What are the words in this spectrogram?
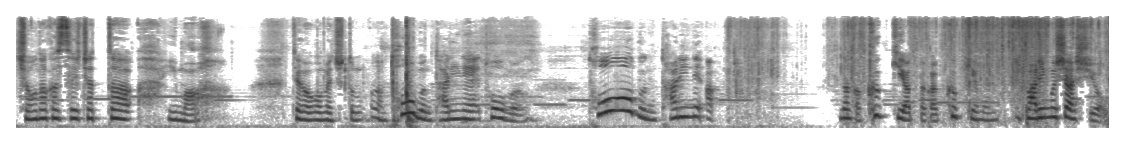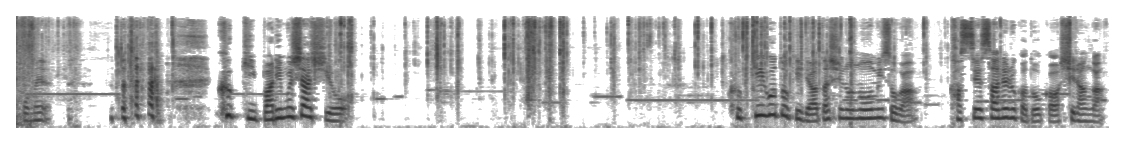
ちゃお腹空いちゃった。今。てかごめん、ちょっと、糖分足りねえ、糖分。糖分足りねえ。あ、なんかクッキーあったから、クッキーもバリムシャーしよう。ごめん。クッキーバリムシャーしよう。クッキーごときで私の脳みそが活性されるかどうかは知らんが。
